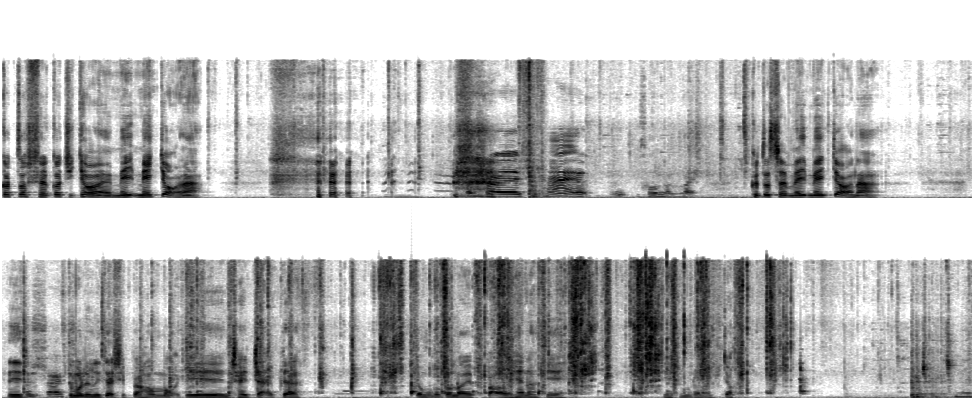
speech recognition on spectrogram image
có có sẽ có chỉ cho mấy mấy chỗ à? Rồi, hai Ủa, số lần vậy có cho sẽ mấy mấy chỗ nè thì tôi muốn được cho ship vào hôm mộ thì chạy chạy ra cho một con này bảo hết nó thì thì chúng mình cho. Nè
